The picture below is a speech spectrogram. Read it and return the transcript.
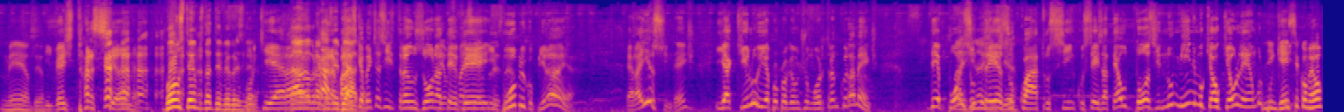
Meu Deus. em vez de Tarciana. Bons tempos da TV brasileira. Porque era, Dava pra cara, fazer piada. basicamente assim, transou na Tempos TV simples, em né? público, piranha. Era isso, entende? E aquilo ia pro programa de humor tranquilamente. Depois Imagina o hoje em 3, dia. o 4, o 5, o 6, até o 12, no mínimo, que é o que eu lembro. Ninguém se comeu.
